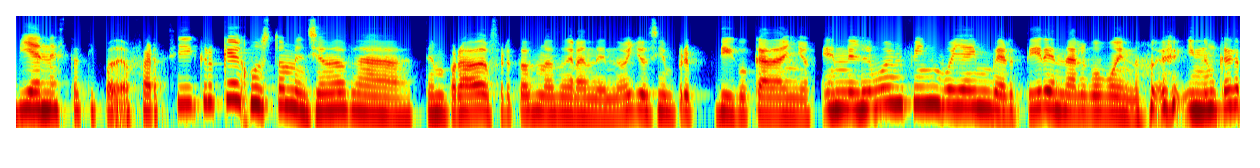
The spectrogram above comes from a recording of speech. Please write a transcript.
bien este tipo de ofertas. Sí, creo que justo mencionas la temporada de ofertas más grande, ¿no? Yo siempre digo cada año, en el buen fin voy a invertir en algo bueno y nunca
